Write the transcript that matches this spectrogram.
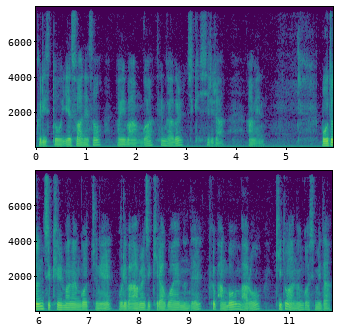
그리스도 예수 안에서 너희 마음과 생각을 지키시리라. 아멘. 모든 지킬 만한 것 중에 우리 마음을 지키라고 하였는데 그 방법은 바로 기도하는 것입니다.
